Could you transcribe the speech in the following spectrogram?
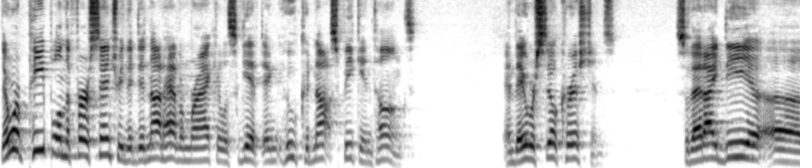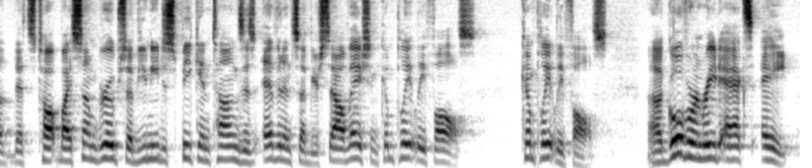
There were people in the first century that did not have a miraculous gift and who could not speak in tongues, and they were still Christians. So, that idea uh, that's taught by some groups of you need to speak in tongues as evidence of your salvation, completely false. Completely false. Uh, go over and read Acts 8.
